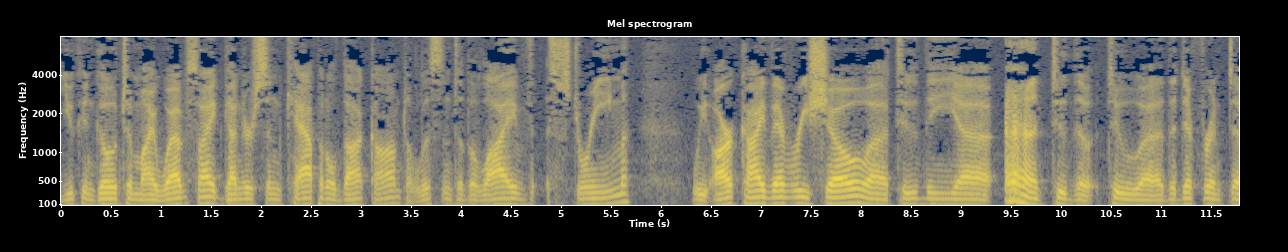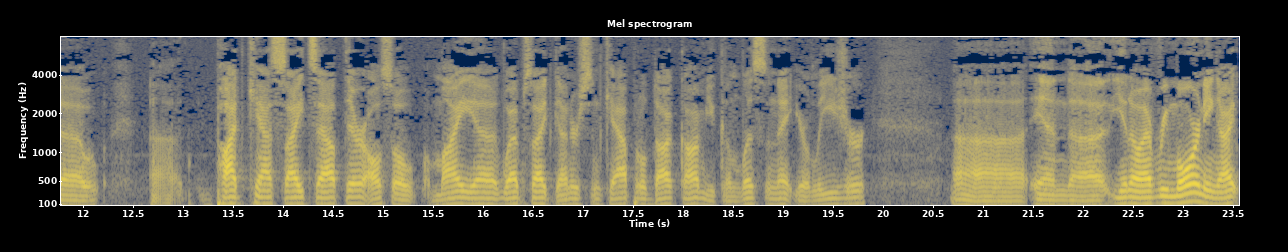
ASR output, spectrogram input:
you can go to my website, gundersoncapital.com, to listen to the live stream. We archive every show uh, to the uh, to the to uh, the different uh, uh, podcast sites out there. Also, my uh, website gundersoncapital.com. You can listen at your leisure. and you know, every morning I,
